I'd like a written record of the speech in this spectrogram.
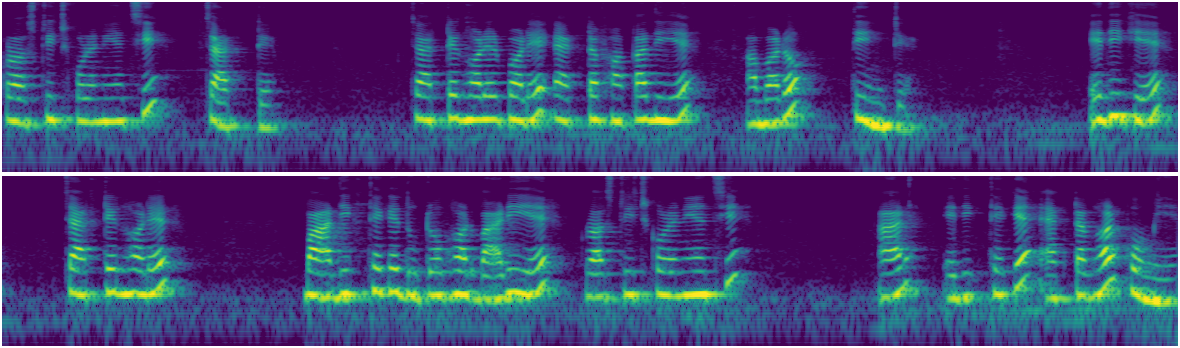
ক্রস স্টিচ করে নিয়েছি চারটে। চারটে ঘরের পরে একটা ফাঁকা দিয়ে আবারও তিনটে। এদিকে চারটে ঘরের বাঁ দিক থেকে দুটো ঘর বাড়িয়ে ক্রস স্টিচ করে নিয়েছি আর এদিক থেকে একটা ঘর কমিয়ে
